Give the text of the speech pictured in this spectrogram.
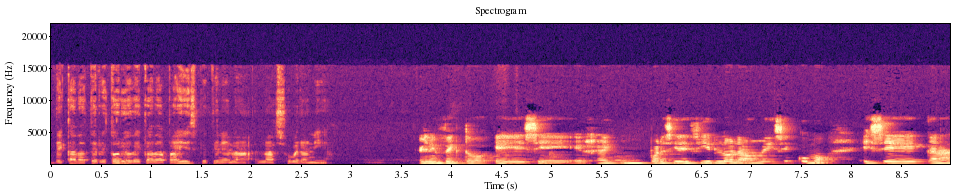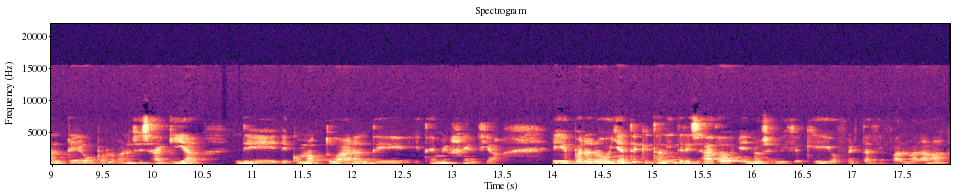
de, cada territorio, de cada país que tiene la, la soberanía. En efecto, eh, se por así decirlo, la OMS como ese garante o por lo menos esa guía de, de cómo actuar ante esta emergencia. Eh, para los oyentes que están interesados en los servicios que oferta CIFAL Málaga,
